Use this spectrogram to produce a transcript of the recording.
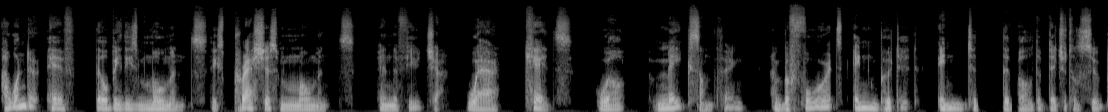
I wonder if there'll be these moments, these precious moments in the future where kids will make something and before it's inputted, into the world of digital soup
